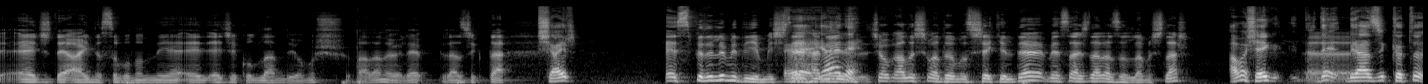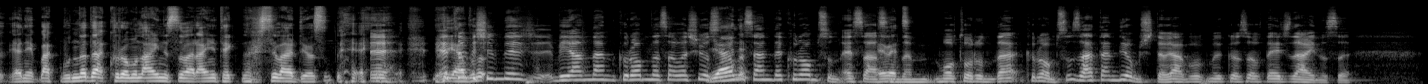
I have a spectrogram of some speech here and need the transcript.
Edge de aynısı bunun niye E- Edge'i kullan diyormuş falan öyle birazcık da Şair esprili mi diyeyim işte Ee, hani yani. çok alışmadığımız şekilde mesajlar hazırlamışlar. ama şey de birazcık kötü. Yani bak bunda da Chrome'un aynısı var, aynı teknolojisi var diyorsun. E Yani tabii bunu- şimdi bir yandan Chrome'la savaşıyorsun Yani- ama sen de Chrome'sun esasında Evet. motorunda Chrome'sun. Zaten diyormuş da ya bu Microsoft Edge de aynısı.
